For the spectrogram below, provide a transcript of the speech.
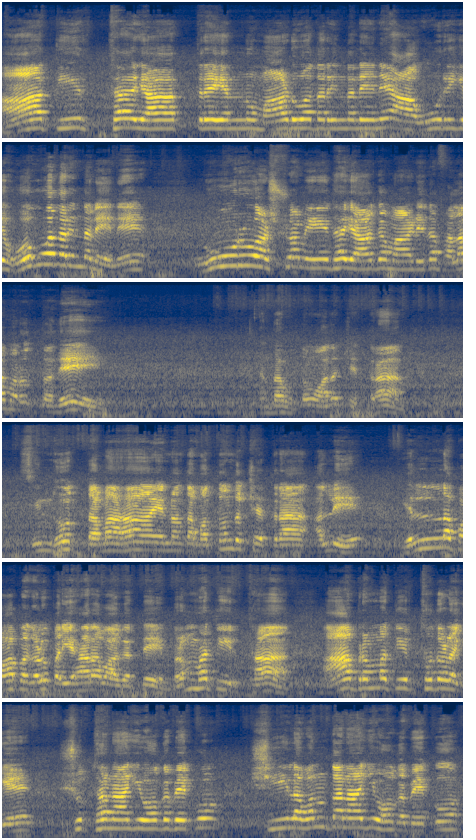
ಆ ತೀರ್ಥಯಾತ್ರೆಯನ್ನು ಮಾಡುವುದರಿಂದಲೇ ಆ ಊರಿಗೆ ಹೋಗುವುದರಿಂದಲೇ ನೂರು ಅಶ್ವಮೇಧ ಯಾಗ ಮಾಡಿದ ಫಲ ಬರುತ್ತದೆ. ಅಂತ ಉತ್ತಮವಾದ ಕ್ಷೇತ್ರ. ಸಿಂಧೋತ್ತಮ ಎನ್ನುವಂಥ ಮತ್ತೊಂದು ಕ್ಷೇತ್ರ. ಅಲ್ಲಿ ಎಲ್ಲ ಪಾಪಗಳು ಪರಿಹಾರವಾಗತ್ತೆ. ಬ್ರಹ್ಮತೀರ್ಥ. ಆ ಬ್ರಹ್ಮತೀರ್ಥದೊಳಗೆ ಶುದ್ಧನಾಗಿ ಹೋಗಬೇಕು, ಶೀಲವಂತನಾಗಿ ಹೋಗಬೇಕು.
